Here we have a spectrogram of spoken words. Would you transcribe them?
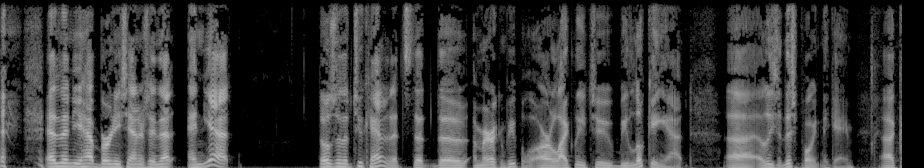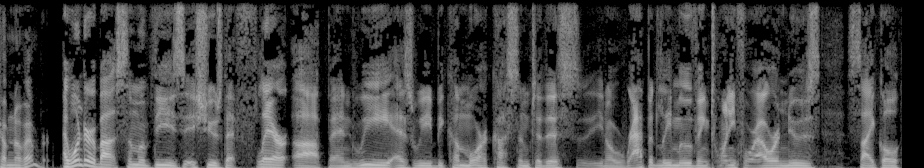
and then you have Bernie Sanders saying that, and yet those are the two candidates that the American people are likely to be looking at, uh, at least at this point in the game, uh, come November. I wonder about some of these issues that flare up, and we, as we become more accustomed to this, you know, rapidly moving 24-hour news cycle,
